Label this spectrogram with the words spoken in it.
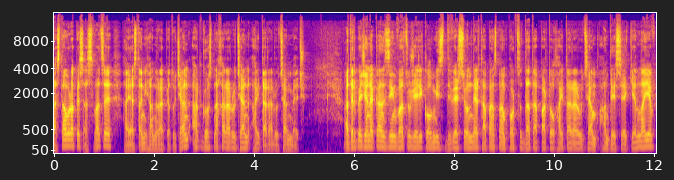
մասնավորապես ասված է Հայաստանի Հանրապետության արտգոսնախարարության հայտարարության մեջ ադրբեջանական զինված ուժերի կողմից դիվերսիոններ թափանցման փորձը դատապարտող հայտարարությամբ հանդես եկել նաև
